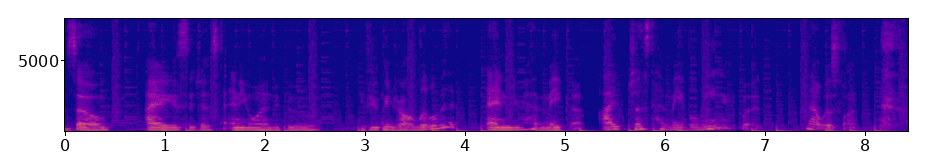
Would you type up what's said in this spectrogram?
So I suggest to anyone who, if you can draw a little bit and you have makeup, I just have Maybelline, but that was fun.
